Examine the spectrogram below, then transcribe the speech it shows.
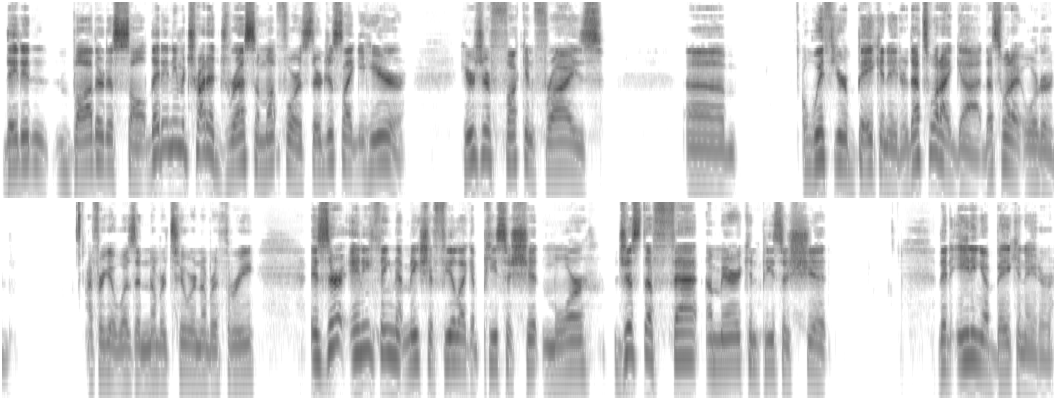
They didn't bother to salt. They didn't even try to dress them up for us. They're just like, here, here's your fucking fries, um, with your baconator. That's what I got. That's what I ordered. I forget was it number two or number three. Is there anything that makes you feel like a piece of shit more? Just a fat American piece of shit than eating a baconator.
